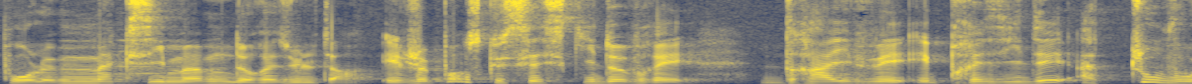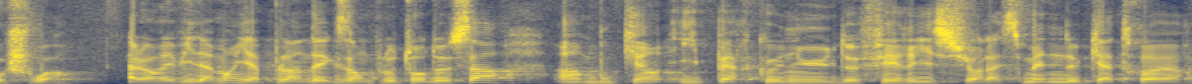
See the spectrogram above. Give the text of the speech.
pour le maximum de résultats. Et je pense que c'est ce qui devrait driver et présider à tous vos choix. Alors évidemment, il y a plein d'exemples autour de ça. Un bouquin hyper connu de Ferris sur la semaine de 4 heures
